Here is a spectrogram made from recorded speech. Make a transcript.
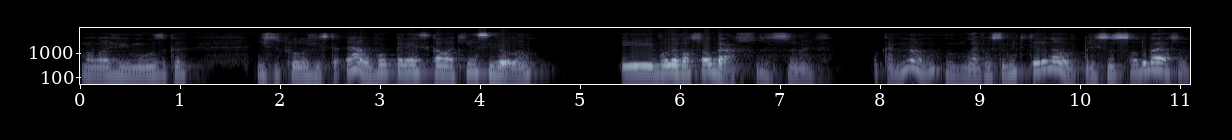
uma loja de música disse pro lojista: É, eu vou pegar esse cavaquinho, esse violão e vou levar só o braço dos instrumentos. O cara: Não, não leva o instrumento inteiro, não, preciso só do braço.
